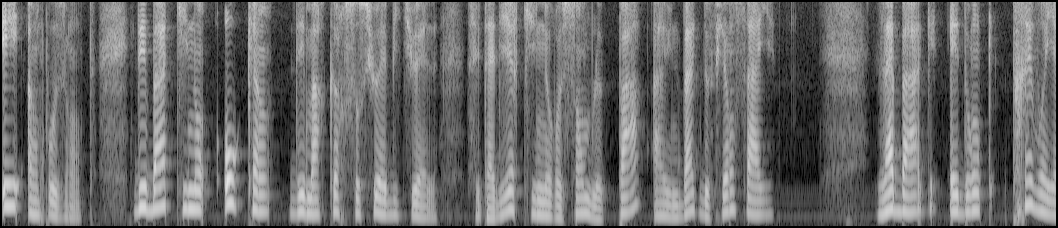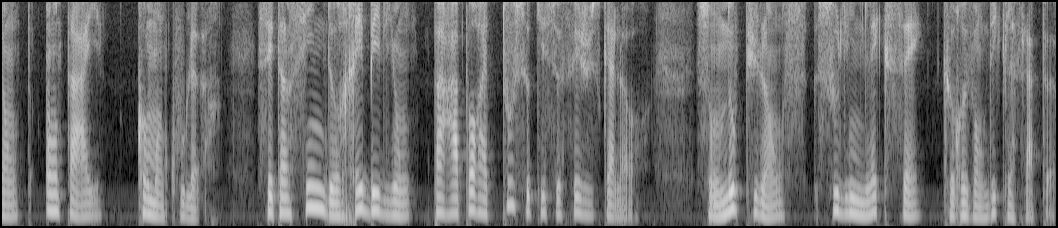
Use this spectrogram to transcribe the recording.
et imposantes, des bagues qui n'ont aucun des marqueurs sociaux habituels, c'est-à-dire qui ne ressemblent pas à une bague de fiançailles. La bague est donc très voyante en taille comme en couleur. C'est un signe de rébellion par rapport à tout ce qui se fait jusqu'alors. Son opulence souligne l'excès que revendique la flapper.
